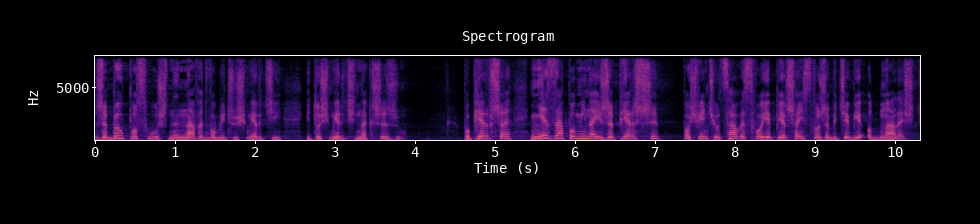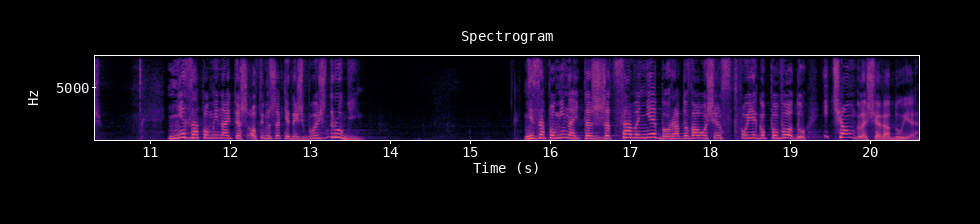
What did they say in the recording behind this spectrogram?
że był posłuszny nawet w obliczu śmierci i to śmierci na krzyżu. Po pierwsze, nie zapominaj, że pierwszy poświęcił całe swoje pierwszeństwo, żeby Ciebie odnaleźć. Nie zapominaj też o tym, że kiedyś byłeś drugi. Nie zapominaj też, że całe niebo radowało się z Twojego powodu i ciągle się raduje.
